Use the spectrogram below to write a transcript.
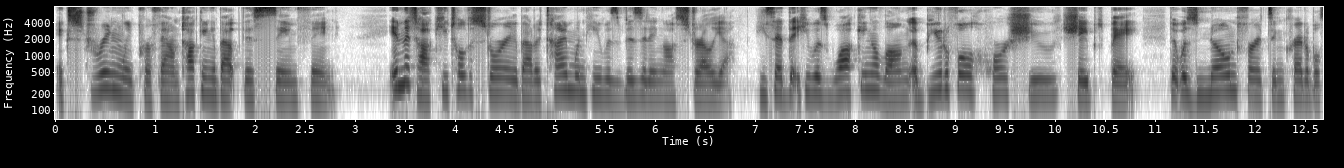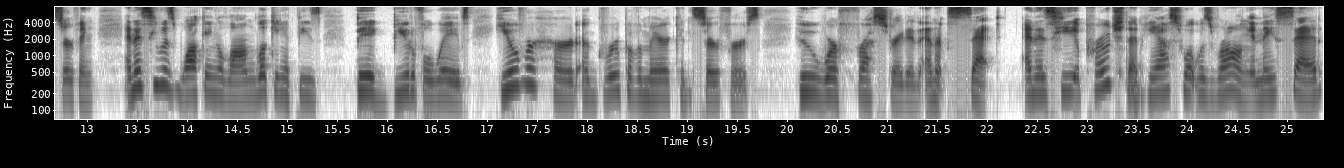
extremely profound, talking about this same thing. In the talk, he told a story about a time when he was visiting Australia. He said that he was walking along a beautiful horseshoe shaped bay that was known for its incredible surfing. And as he was walking along, looking at these big, beautiful waves, he overheard a group of American surfers who were frustrated and upset. And as he approached them, he asked what was wrong, and they said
